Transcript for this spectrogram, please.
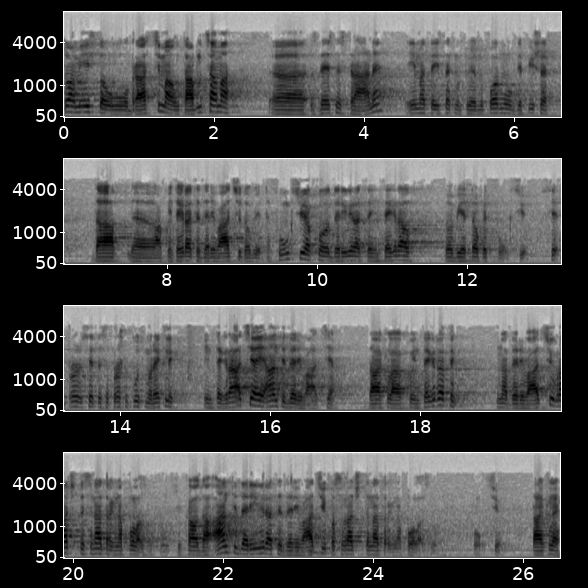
To vam je isto u obrazcima, u tablicama, e, s desne strane imate istaknutu jednu formulu gdje piše da e, ako integrate derivaciju dobijete funkciju, ako derivirate integral dobijete opet funkciju. Sjetite se, prošli put smo rekli integracija je antiderivacija. Dakle, ako integrirate na derivaciju, vraćate se natrag na polaznu funkciju. Kao da antiderivirate derivaciju pa se vraćate natrag na polaznu funkciju. Dakle,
